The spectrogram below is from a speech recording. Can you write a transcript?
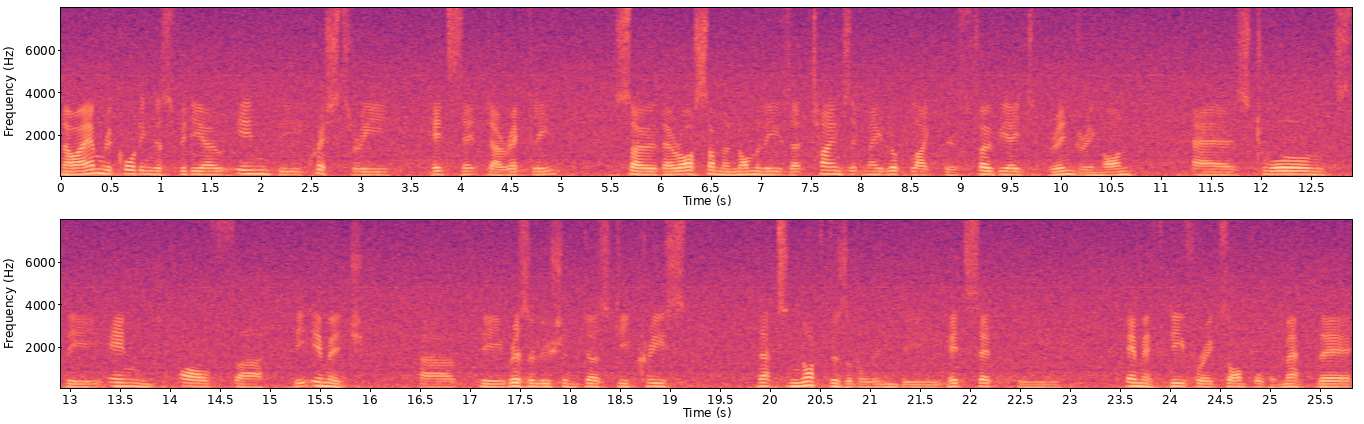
Now I am recording this video in the Quest 3 headset directly so there are some anomalies. At times it may look like there's foveated rendering on as towards the end of uh, the image uh, the resolution does decrease. That's not visible in the headset. The MFD for example the map there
